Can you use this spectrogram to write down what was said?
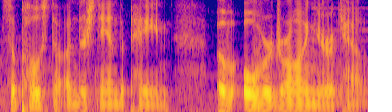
supposed to understand the pain of overdrawing your account?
